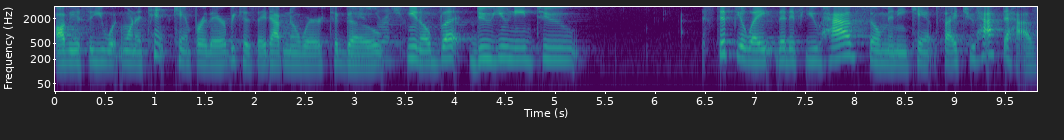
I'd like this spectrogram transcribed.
obviously you wouldn't want a tent camper there because they'd have nowhere to go. You know, but do you need to stipulate that if you have so many campsites, you have to have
